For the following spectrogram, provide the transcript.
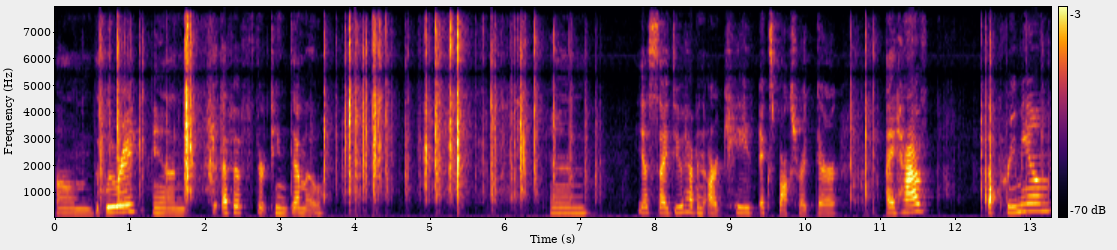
um, the Blu-ray and the FF13 demo. And yes, I do have an arcade Xbox right there. I have a premium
